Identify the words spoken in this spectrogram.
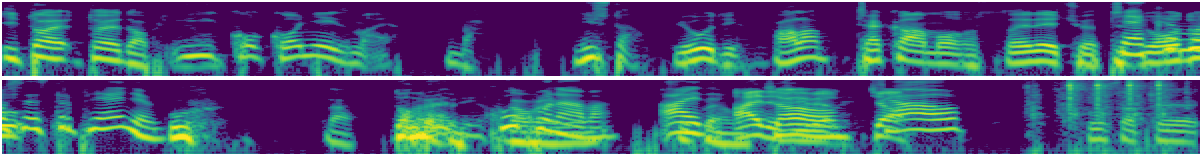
I to je, to je dobro. I ko, konje iz Maja. Da. Ništa, ljudi, Hvala. čekamo sljedeću epizodu. Čekamo se strpljenjem. Uh, Da. dobro je bilo. Kuku je nama. Ajde. Ajde, Ćao. živjeli. Ćao. Ćao. Slušate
